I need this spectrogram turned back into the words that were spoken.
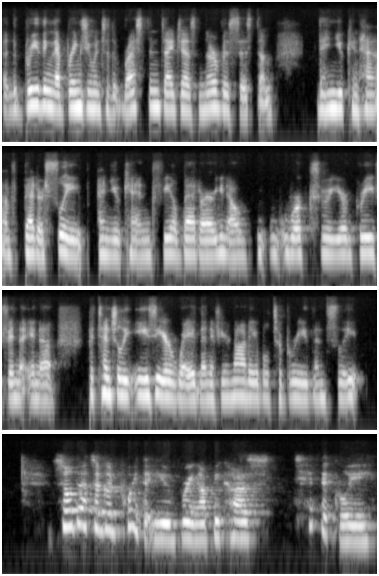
the breathing that brings you into the rest and digest nervous system, then you can have better sleep and you can feel better, you know, work through your grief in, a- in a potentially easier way than if you're not able to breathe and sleep. So that's a good point that you bring up because typically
